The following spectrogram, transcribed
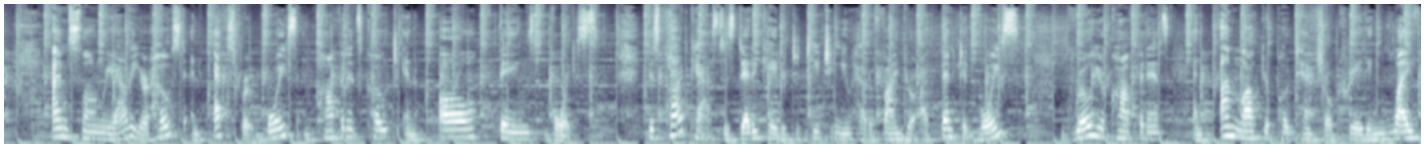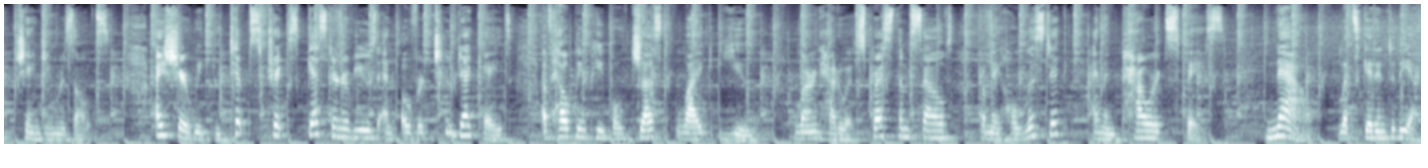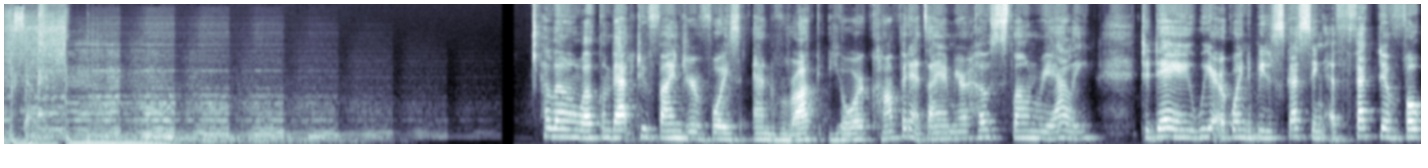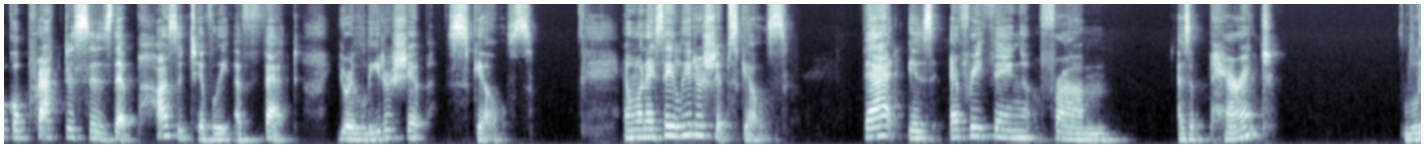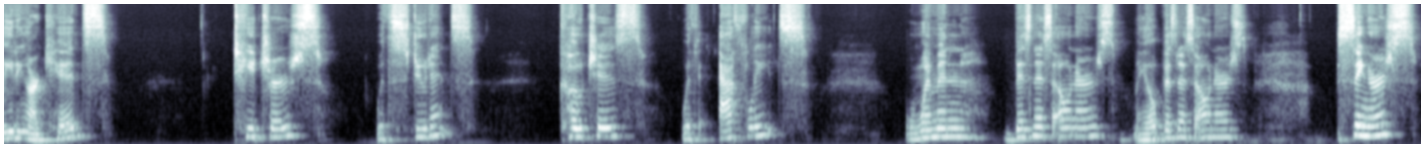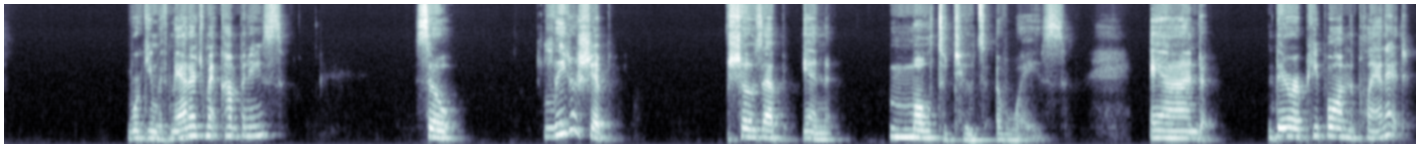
I'm Sloane Reale, your host and expert voice and confidence coach in all things voice. This podcast is dedicated to teaching you how to find your authentic voice, grow your confidence, and unlock your potential, creating life changing results. I share weekly tips, tricks, guest interviews, and over two decades of helping people just like you learn how to express themselves from a holistic and empowered space. Now, let's get into the episode. Hello, and welcome back to Find Your Voice and Rock Your Confidence. I am your host, Sloane Reale. Today, we are going to be discussing effective vocal practices that positively affect your leadership skills. And when I say leadership skills, that is everything from as a parent, leading our kids, teachers with students, coaches with athletes, women business owners, male business owners, singers, working with management companies. So, leadership shows up in multitudes of ways. And there are people on the planet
